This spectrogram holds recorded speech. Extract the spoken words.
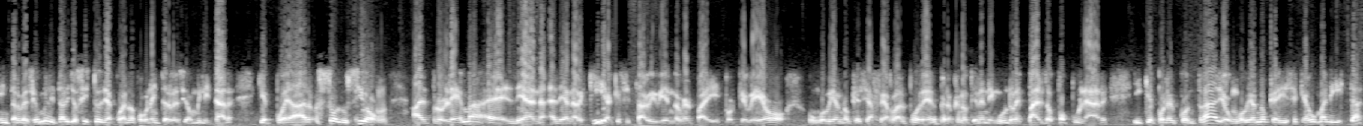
intervención militar, yo sí estoy de acuerdo con una intervención militar que pueda dar solución al problema eh, de, de anarquía que se está viviendo en el país, porque veo un gobierno que se aferra al poder, pero que no tiene ningún respaldo popular y que por el contrario, un gobierno que dice que es humanista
